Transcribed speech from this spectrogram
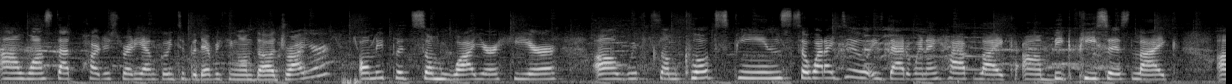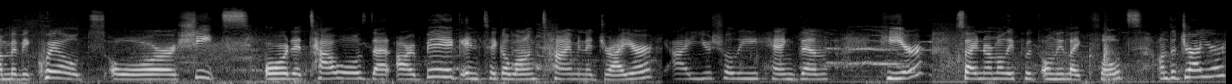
Uh, once that part is ready I'm going to put everything on the dryer. Omy put some wire here uh, with some clothespins so what I do is that when I have like um, big pieces like um, maybe quilts or sheets or the towels that are big and take a long time in the dryer I usually hang them here. So I normally put only like clothes on the dryer.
